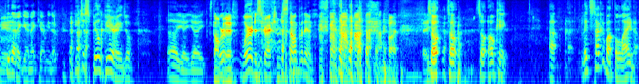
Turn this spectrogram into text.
Yeah. Do that again. I can't read that. You just spilled beer, Angel. Oh yeah, yeah. Stomp we're, it in. we're a distraction. Just stomp it in. Be fine. So so so okay. Uh, uh, let's talk about the lineup.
